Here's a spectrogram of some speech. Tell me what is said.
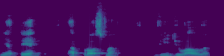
E até a próxima videoaula.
